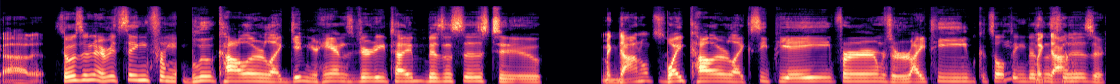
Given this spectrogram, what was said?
Got it. So is it everything from blue collar, like getting your hands dirty type businesses to McDonald's? white collar, like CPA firms or IT consulting businesses or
